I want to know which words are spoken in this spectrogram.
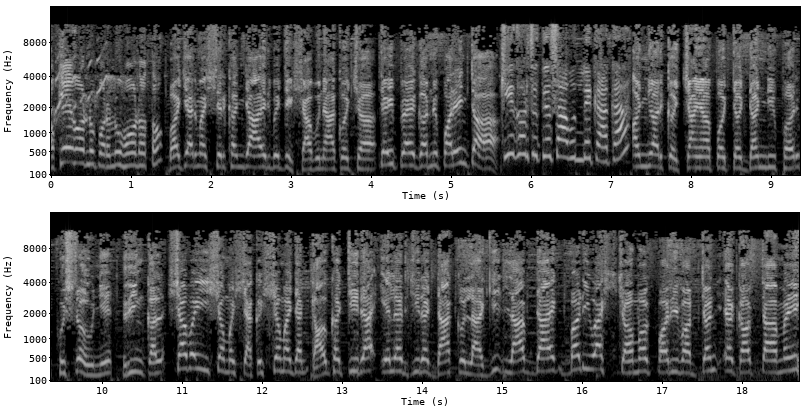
अब के गर्नु पर्यो लु हो न त? बजारमा श्रीखण्ड आयुर्वेदिक साबुन आएको छ। त्यही प्रयोग गर्नु पर्यो नि त। के गर्छ त्यो साबुनले काका? अनुहारको चाया पोतो डन्डी पर फुस्रो हुने रिङ्कल सबै समस्याको समाधान। घाउ खटिरा एलर्जी र दागको लागि लाभदायक बढी वा चमक परिवर्तन एक हप्तामै।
